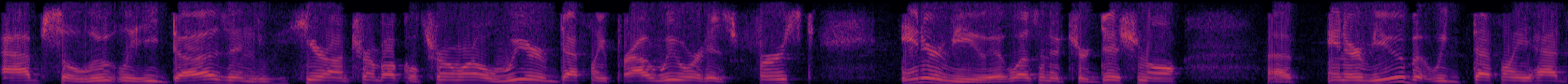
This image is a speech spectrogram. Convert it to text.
Absolutely, he does. And here on Turnbuckle Turmoil, we're definitely proud. We were his first interview. It wasn't a traditional uh, interview, but we definitely had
